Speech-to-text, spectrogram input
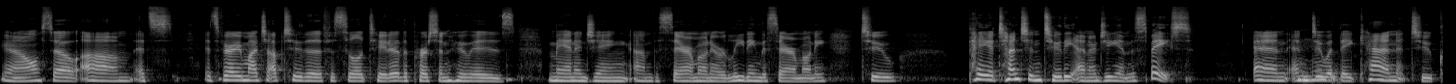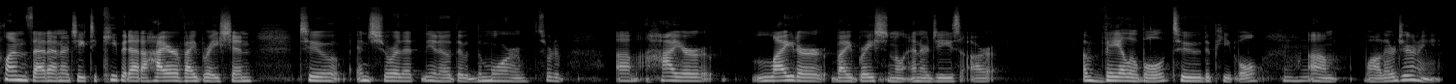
you know so um, it's it's very much up to the facilitator the person who is managing um, the ceremony or leading the ceremony to pay attention to the energy in the space and and do what they can to cleanse that energy to keep it at a higher vibration to ensure that you know the, the more sort of um, higher lighter vibrational energies are available to the people um, while they're journeying.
